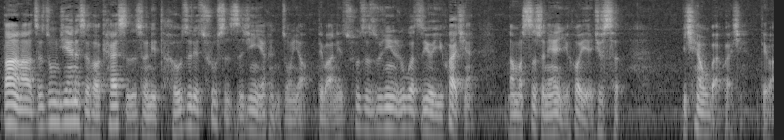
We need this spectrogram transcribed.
当然了，这中间的时候，开始的时候，你投资的初始资金也很重要，对吧？你初始资金如果只有一块钱，那么四十年以后也就是 一千五百块钱，对吧？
